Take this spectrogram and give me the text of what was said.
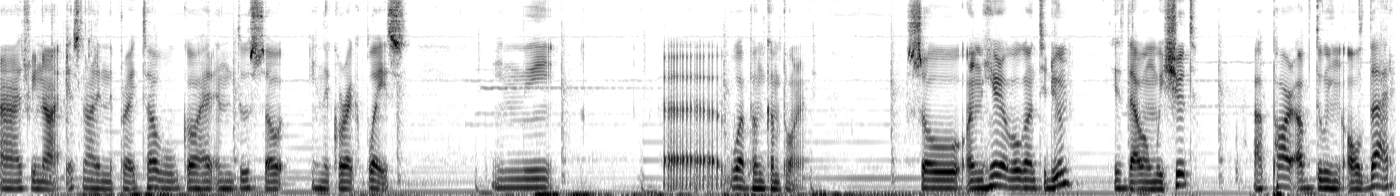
uh, actually not it's not in the projectile we'll go ahead and do so in the correct place. In the uh, weapon component. So on here what we're going to do is that when we shoot a part of doing all that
